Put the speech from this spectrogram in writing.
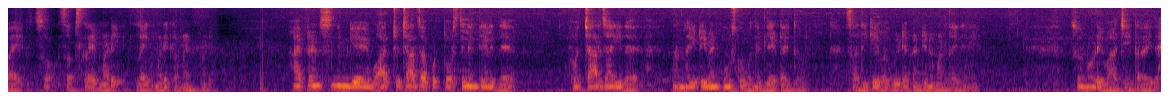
bye so subscribe ಮಾಡಿ ಲೈಕ್ ಮಾಡಿ ಕಮೆಂಟ್ ಮಾಡಿ. ಹಾಯ್ ಫ್ರೆಂಡ್ಸ್ ನಿಮಗೆ ವಾಚು ಚಾರ್ಜ್ ಹಾಕ್ಬಿಟ್ಟು ತೋರಿಸ್ತೀನಿ ಅಂತ ಹೇಳಿದ್ದೆ. ಫೋನ್ ಚಾರ್ಜ್ ಆಗಿದೆ. ನಾನು ನೈಟ್ ಇವೆಂಟ್ ಮುಗಿಸ್ಕೊಂಡು ಬಂದಿದ್ದು ಲೇಟ್ ಆಯಿತು. ಸೊ ಅದಕ್ಕೆ ಇವಾಗ ವೀಡಿಯೋ ಕಂಟಿನ್ಯೂ ಮಾಡ್ತಾಯಿದ್ದೀನಿ ಸೊ ನೋಡಿ ವಾಚ್ ಈ ಥರ ಇದೆ.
